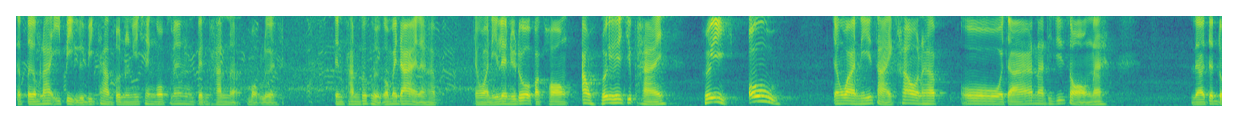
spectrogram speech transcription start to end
จะเติมล่าอีปิกหรือบิ๊กไทม์ตัวนึงนี้ใช้งบแม่งเป็นพันอะ บอกเลย เป็นพันเพื่อเผื่อก็ไม่ได้นะครับ จังหวะนี้เรนิโดประคอง เอ้าเฮ้ยเฮ้ยชิบหาย เฮ้ย โอ้ จังหวะนี้สายเข้านะครับ โอ้จ้านาทีที่สองนะ แล้วจะโด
